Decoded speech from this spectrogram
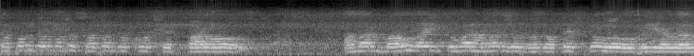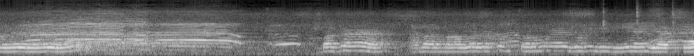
সফরদের মতো সফর করতে পারো আমার মাওলাই তোমার আমার জন্য যথেষ্ট আমার মাওলা যখন কর্মনের জমিনে নিয়ে যাচ্ছে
